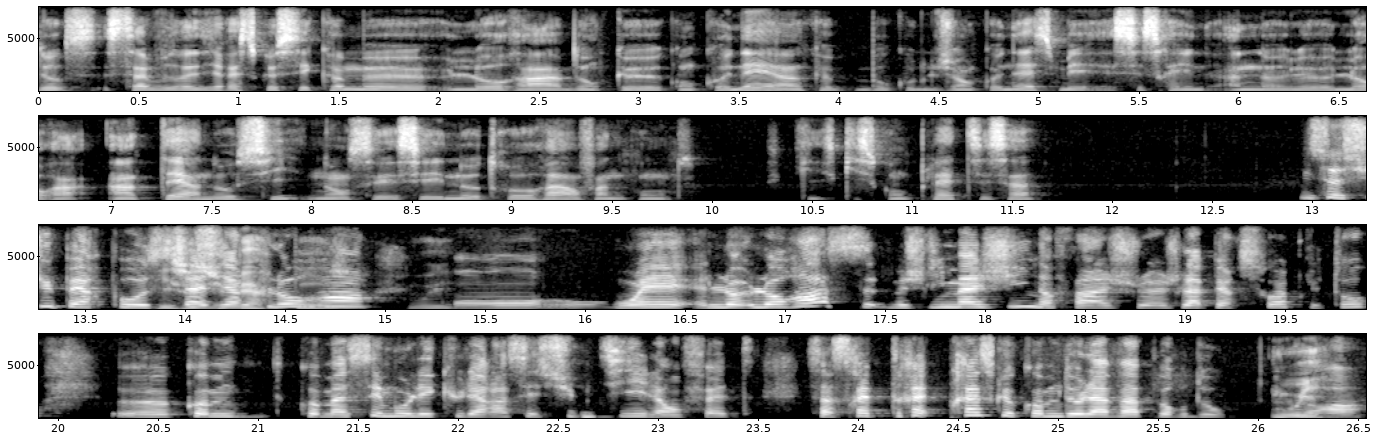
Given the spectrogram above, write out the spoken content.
Donc ça voudrait dire, est-ce que c'est comme euh, l'aura donc euh, qu'on connaît, hein, que beaucoup de gens connaissent, mais ce serait une- un, euh, l'aura interne aussi? Non, c'est c'est une autre aura en fin de compte, qui, qui se complète, c'est ça? Ils se superposent, c'est-à-dire que l'aura, Oui. on- ouais, le- l'aura, c'est- je l'imagine, enfin, je, je l'aperçois plutôt euh, comme, comme assez moléculaire, assez subtil, en fait. Ça serait très, presque comme de la vapeur d'eau, Oui, l'aura.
